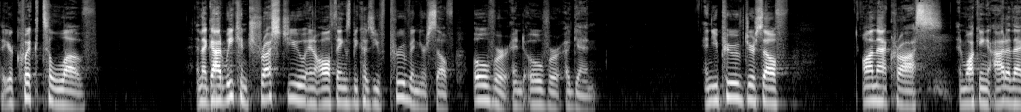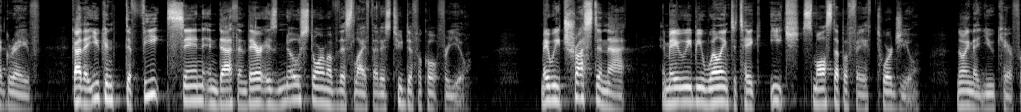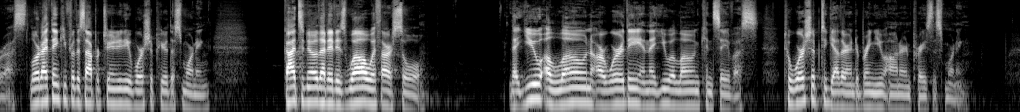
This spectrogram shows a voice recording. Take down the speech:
that you're quick to love. And that, God, we can trust you in all things because you've proven yourself over and over again. And you proved yourself on that cross and walking out of that grave. God, that you can defeat sin and death, and there is no storm of this life that is too difficult for you. May we trust in that, and may we be willing to take each small step of faith towards you knowing that you care for us. Lord, I thank you for this opportunity to worship here this morning. God, to know that it is well with our soul, that you alone are worthy and that you alone can save us, to worship together and to bring you honor and praise this morning.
